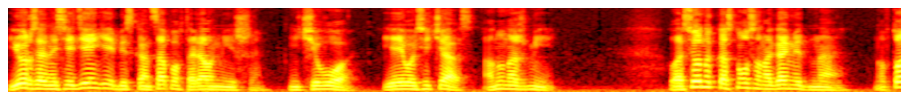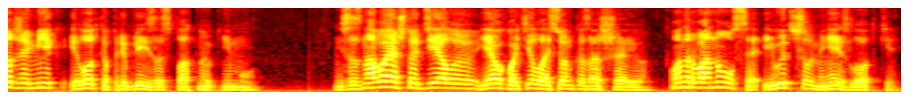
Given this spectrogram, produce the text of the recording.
Ёрзая на сиденье, без конца повторял Миша. «Ничего, я его сейчас, а ну нажми!» Лосенок коснулся ногами дна, но в тот же миг и лодка приблизилась вплотную к нему. Не сознавая, что делаю, я ухватил лосенка за шею. Он рванулся и вытащил меня из лодки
